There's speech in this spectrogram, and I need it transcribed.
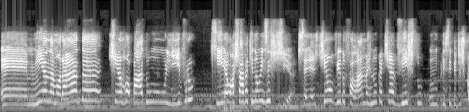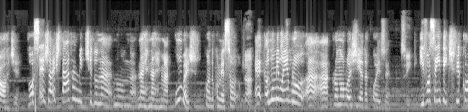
é, minha namorada tinha roubado um livro que eu achava que não existia. Eu tinha ouvido falar, mas nunca tinha visto um princípio discórdia. Você já estava metido na, no- na- nas, nas macumbas quando começou? Já. É, eu não me lembro a, a cronologia da coisa. Sim. E você identificou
